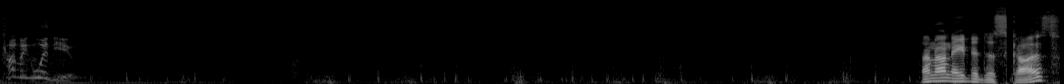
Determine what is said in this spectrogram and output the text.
Coming with you! Don't need to disguise?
